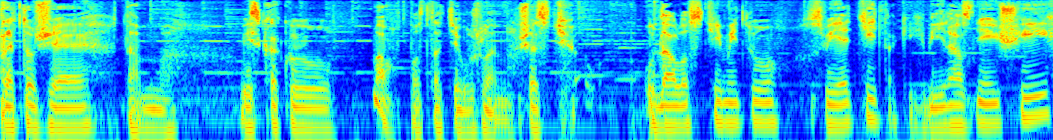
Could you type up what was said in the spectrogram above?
pretože tam vyskakujú no, v podstate už len 6 udalosti mi tu svieti, takých výraznejších.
